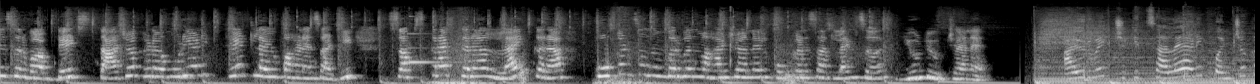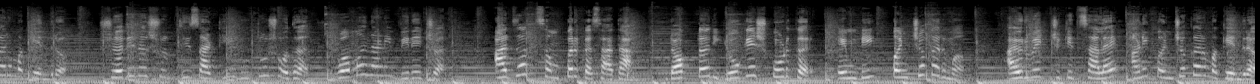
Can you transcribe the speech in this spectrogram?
दिवसभरातले सर्व अपडेट्स ताज्या घडामोडी आणि थेट लाईव्ह पाहण्यासाठी सबस्क्राईब करा लाईक करा. कोकणचं number one Maha channel Kokan सात लाईनचं युट्यूब चॅनल आयुर्वेद चिकित्सालय आणि पंचकर्म केंद्र. शरीर शुद्धीसाठी ऋतुशोधन वमन आणि विरेचन. आजच संपर्क साधा. Doctor Yogesh Kodkar M D panchakarma. Ayurveda चिकित्सालय आणि पंचकर्म केंद्र.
